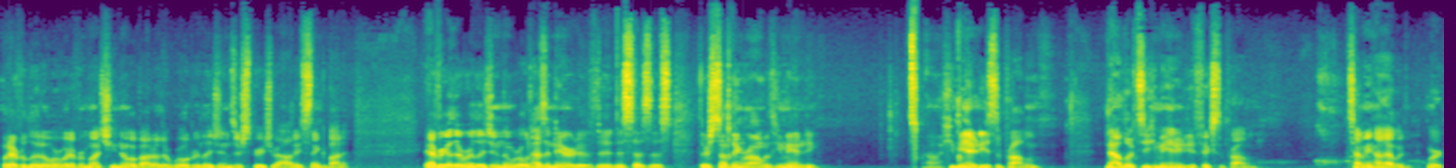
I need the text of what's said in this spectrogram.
Whatever little or whatever much you know about other world religions or spiritualities, think about it. Every other religion in the world has a narrative that, that says this there's something wrong with humanity. Uh, humanity is the problem. Now look to humanity to fix the problem. Tell me how that would work.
